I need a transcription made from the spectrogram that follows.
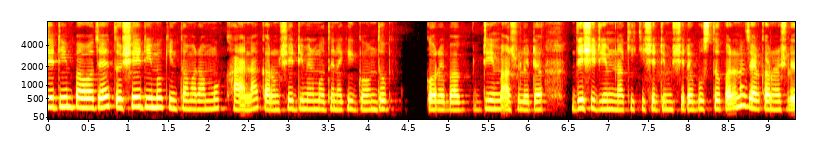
যে ডিম পাওয়া যায়, তো সেই ডিমও কিন্তু আমার আম্মু খায় না। কারণ সেই ডিমের মধ্যে নাকি গন্ধ করে বা ডিম আসলে এটা দেশি ডিম নাকি কিসের ডিম সেটা বুঝতে পারে না। যার কারণে আসলে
